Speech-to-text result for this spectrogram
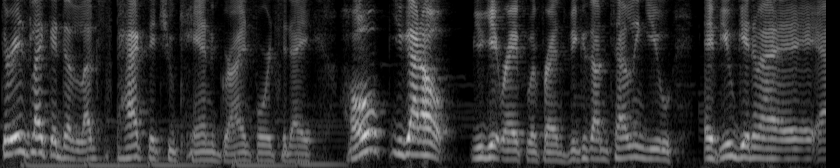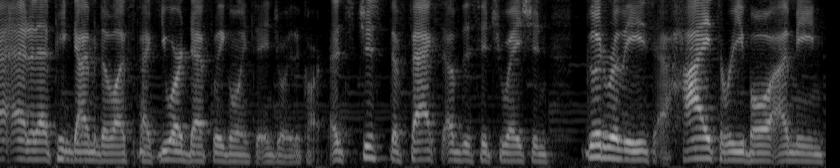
there is like a deluxe pack that you can grind for today. Hope you got hope you get Raef LaFrentz because I'm telling you, if you get him out, of that Pink Diamond Deluxe pack, you are definitely going to enjoy the card. It's just the facts of the situation. Good release, a high three ball. I mean,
